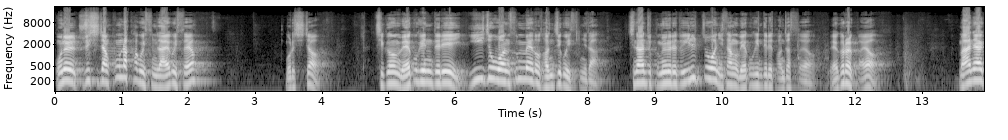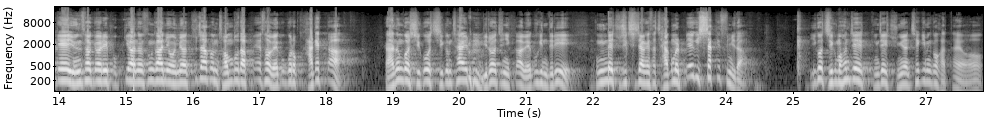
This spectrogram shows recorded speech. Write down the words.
오늘 주식시장 폭락하고 있습니다. 알고 있어요? 모르시죠? 지금 외국인들이 2조 원 순매도 던지고 있습니다. 지난주 금요일에도 1조 원 이상 외국인들이 던졌어요. 왜 그럴까요? 만약에 윤석열이 복귀하는 순간이 오면 투자금 전부 다 빼서 외국으로 가겠다라는 것이고 지금 차일피 미뤄지니까 외국인들이 국내 주식시장에서 자금을 빼기 시작했습니다. 이거 지금 현재 굉장히 중요한 책임인 것 같아요.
